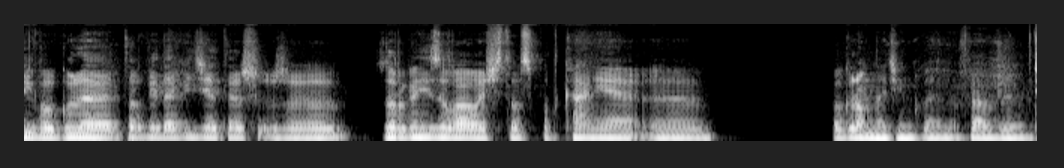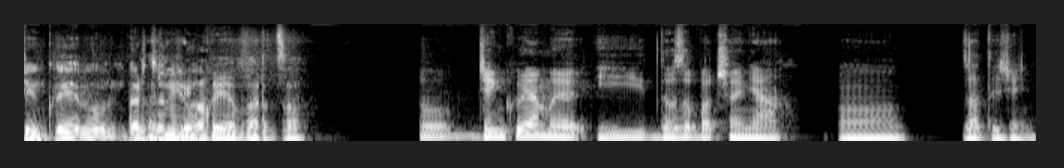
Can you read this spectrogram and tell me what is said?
i w ogóle tobie, Dawidzie, też, że zorganizowałeś to spotkanie. Ogromne dziękuję, naprawdę. Dziękuję, było mi bardzo miło. Dziękuję bardzo. To dziękujemy i do zobaczenia o, za tydzień.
